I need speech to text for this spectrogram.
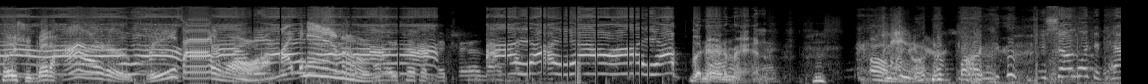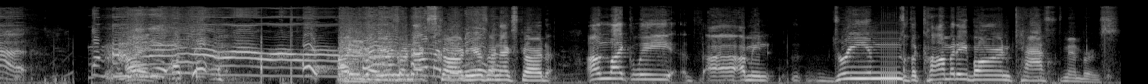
Push a bit harder, please. Banana Man. Oh my god. What the fuck? You sound like a cat. Alright, here we go. Here's our next card. Here's our next card. Unlikely, uh, I mean, dreams of the Comedy Barn cast members.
